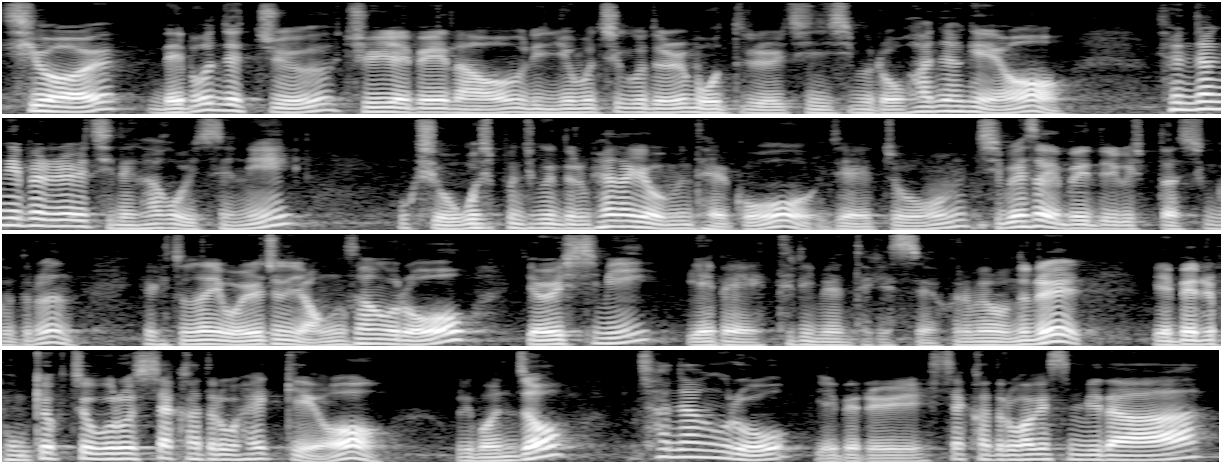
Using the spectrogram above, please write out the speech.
10월 네 번째 주 주일 예배에 나온 우리 유모 친구들 모두를 진심으로 환영해요. 현장 예배를 진행하고 있으니 혹시 오고 싶은 친구들은 편하게 오면 되고 이제 좀 집에서 예배 드리고 싶다 친구들은 이렇게 전사님 올려주는 영상으로 열심히 예배 드리면 되겠어요. 그러면 오늘을 예배를 본격적으로 시작하도록 할게요. 우리 먼저 찬양으로 예배를 시작하도록 하겠습니다.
